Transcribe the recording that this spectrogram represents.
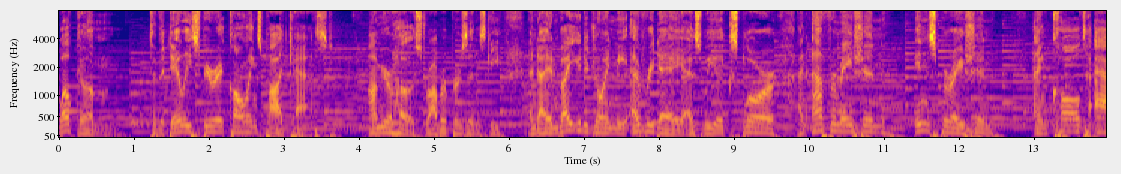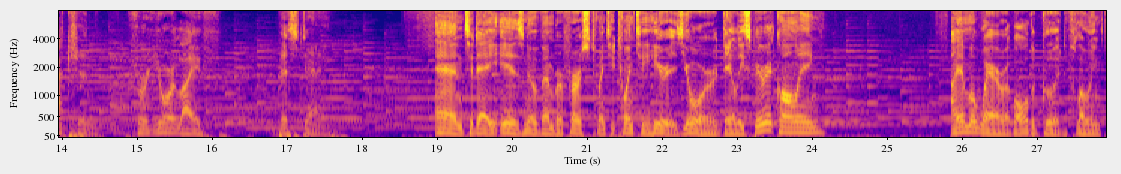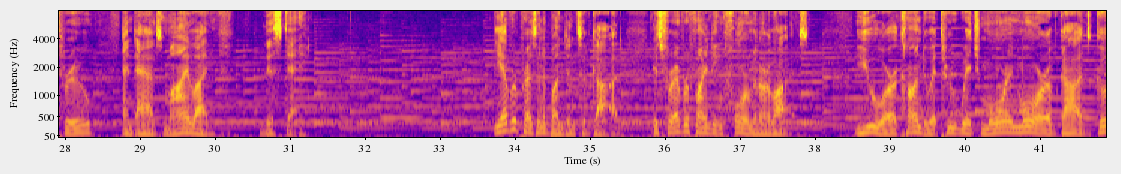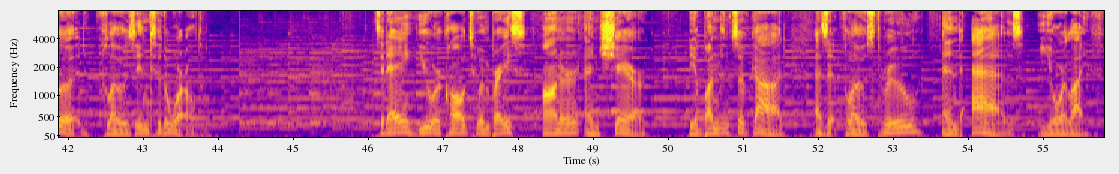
Welcome to the Daily Spirit Callings Podcast. I'm your host, Robert Brzezinski, and I invite you to join me every day as we explore an affirmation, inspiration, and call to action for your life this day. And today is November 1st, 2020. Here is your Daily Spirit Calling. I am aware of all the good flowing through and as my life this day. The ever present abundance of God is forever finding form in our lives. You are a conduit through which more and more of God's good flows into the world. Today, you are called to embrace, honor, and share the abundance of God as it flows through and as your life.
